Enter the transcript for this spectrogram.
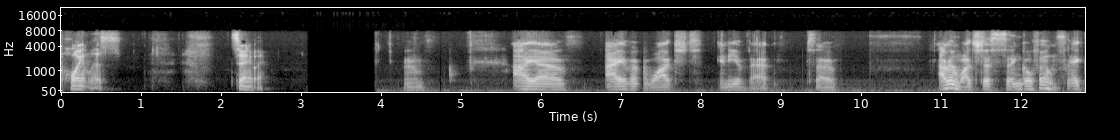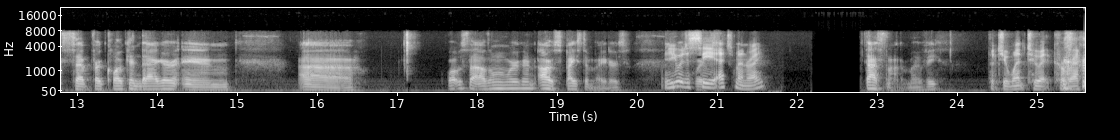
pointless." So anyway, um, I uh, I haven't watched any of that, so I haven't watched a single film except for Cloak and Dagger and uh, what was the other one we were going? Oh, Space Invaders. you would just see X Men, right? That's not a movie. But you went to it correct.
